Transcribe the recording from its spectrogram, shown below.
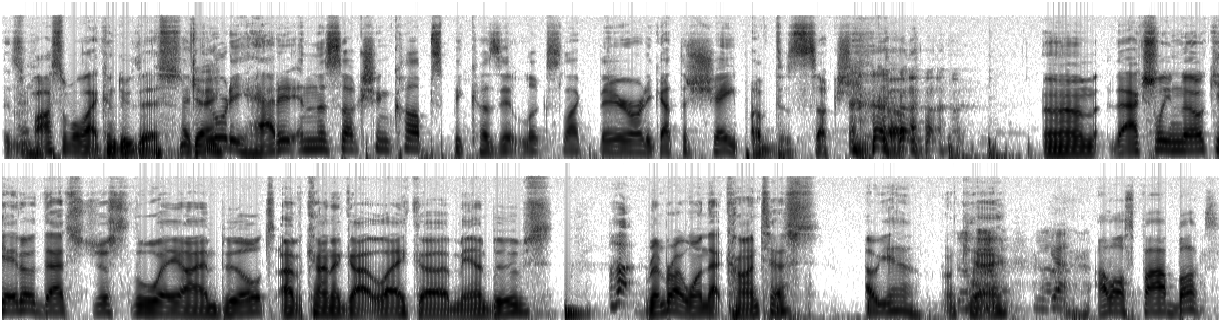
it's possible I can do this. Have Okay. you already had it in the suction cups? Because it looks like they already got the shape of the suction cup. Um, actually, no, Kato. That's just the way I'm built. I've kind of got like uh, man boobs. Remember, I won that contest. Oh yeah. Okay. You got, I lost five bucks.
